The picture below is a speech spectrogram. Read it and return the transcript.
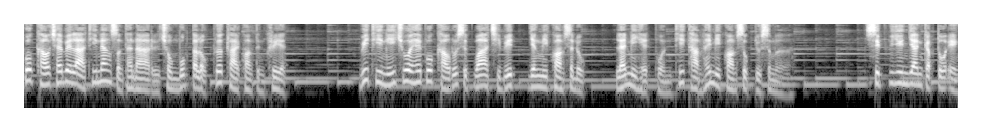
พวกเขาใช้เวลาที่นั่งสนทนาหรือชมมุกตลกเพื่อคลายความตึงเครียด วิธีนี้ช่วยให้พวกเขารู้สึกว่าชีวิตยังมีความสนุก และมีเหตุผลที่ทำให้มีความสุขอยู่เสมอ 10. ยืนยันกับตัวเอง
